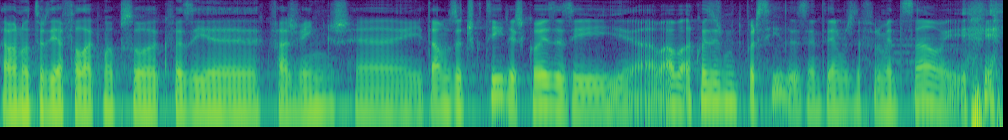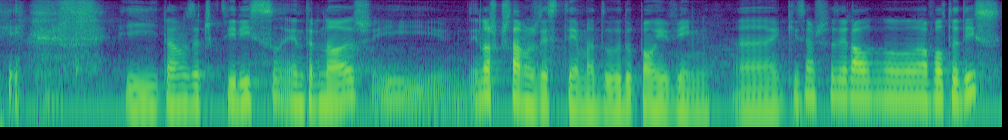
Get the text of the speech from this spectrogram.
estava no outro dia a falar com uma pessoa que fazia que faz vinhos uh, e estávamos a discutir as coisas e há, há coisas muito parecidas em termos da fermentação e, e estávamos a discutir isso entre nós e, e nós gostávamos desse tema do, do pão e vinho uh, e quisemos fazer algo à volta disso.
